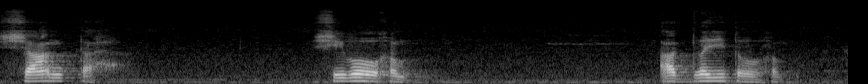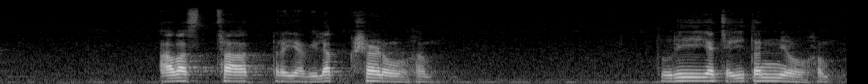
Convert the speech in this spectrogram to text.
शान्तः। शिवोऽहम्। अद्वैतोऽहम्। अवस्थात्रयविलक्षणोऽहम्। तुरीयचैतन्योऽहम्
